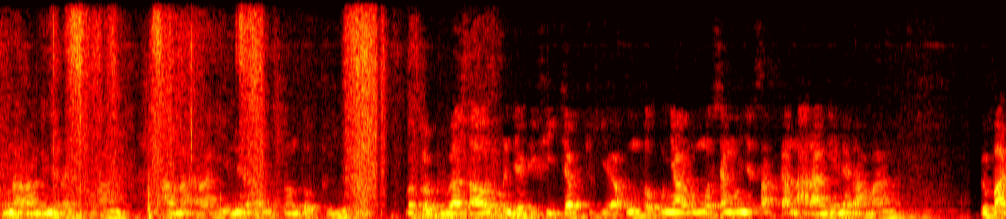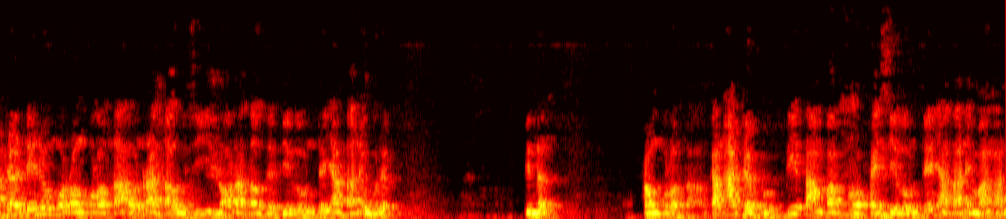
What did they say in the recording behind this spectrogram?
Aku nak ini rai Aku nak ini rai untuk dia. Mereka dua tahun ini menjadi hijab dia untuk punya rumus yang menyesatkan orang ini ramah. Padahal dia ini umur 20 tahun, ratau zino, ratau jadi lonte, nyatanya urip. Pinter? 20 tahun. Kan ada bukti tanpa profesi lonte, nyatanya mangan.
